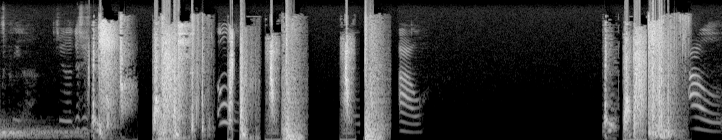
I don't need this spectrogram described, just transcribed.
it's cleaner. This is. Oh! Ow. Ow.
